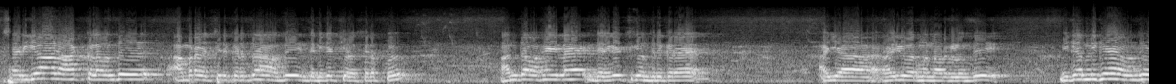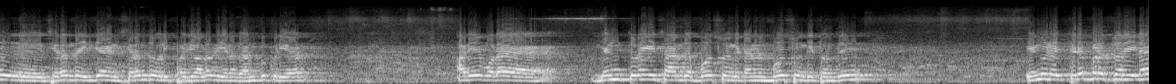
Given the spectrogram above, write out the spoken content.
சரியான ஆட்களை வந்து அமர வச்சிருக்கிறது தான் வந்து இந்த நிகழ்ச்சியோட சிறப்பு. அந்த வகையில் இந்த நிகழ்ச்சிக்கு வந்திருக்கிற ஐயா ரவிவர்மன் அவர்கள் வந்து மிக மிக வந்து சிறந்த இந்தியாவின் சிறந்த ஒளிப்பதிவாளர் எனது அன்புக்குரியவர். அதே போல் என் துறையை சார்ந்த போஸ் வெங்கட் அண்ணன் போஸ் வெங்கட் வந்து எங்களுடைய திரைப்படத்துறையில்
